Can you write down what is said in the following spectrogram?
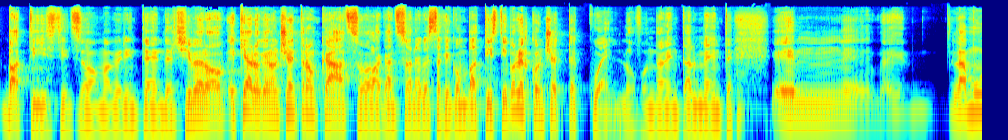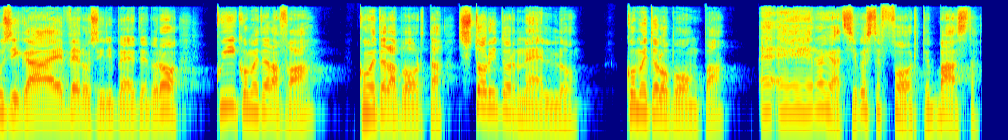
Battisti insomma per intenderci, però è chiaro che non c'entra un cazzo la canzone questa che con Battisti, però il concetto è quello fondamentalmente. Ehm, eh, la musica è vero si ripete, però qui come te la fa? Come te la porta? Sto ritornello, come te lo pompa? Eh, eh, ragazzi, questo è forte, basta.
